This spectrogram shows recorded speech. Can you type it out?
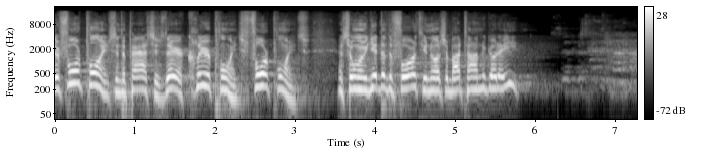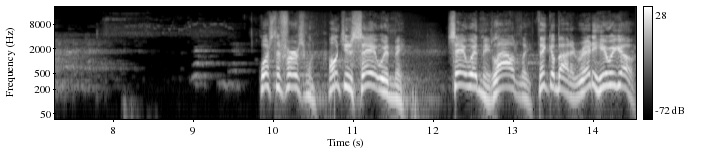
There are four points in the passage. They are clear points, four points. And so when we get to the fourth, you know it's about time to go to eat. What's the first one? I want you to say it with me. Say it with me loudly. Think about it. Ready? Here we go.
